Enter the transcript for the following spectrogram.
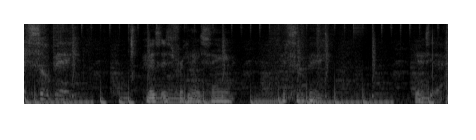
It's so big. This is freaking insane. It's so big. You didn't see that.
